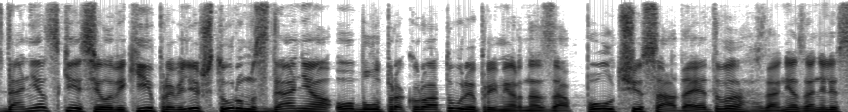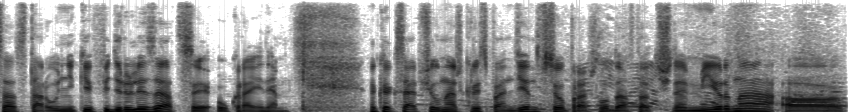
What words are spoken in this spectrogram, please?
В Донецке силовики провели штурм здания облпрокуратуры примерно за полчаса. До этого здание заняли со сторонники федерализации Украины. Как сообщил наш корреспондент, все прошло достаточно мирно. А,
